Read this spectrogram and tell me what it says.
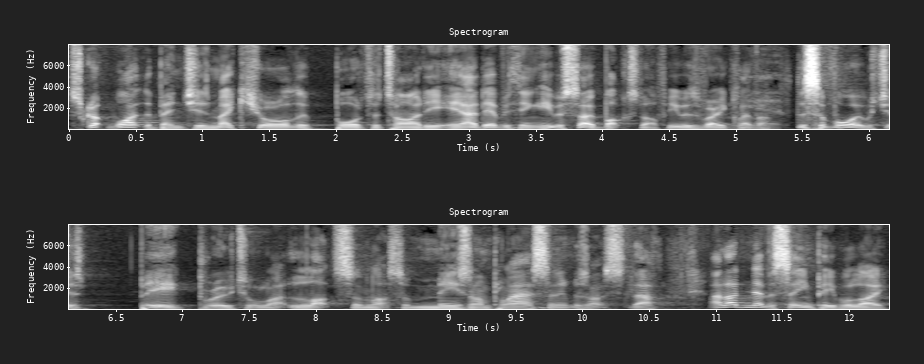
scrub, wipe the benches, make sure all the boards were tidy. He had everything. He was so boxed off. He was very clever. The Savoy was just big, brutal, like lots and lots of mise en place, and it was like stuff. And I'd never seen people like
